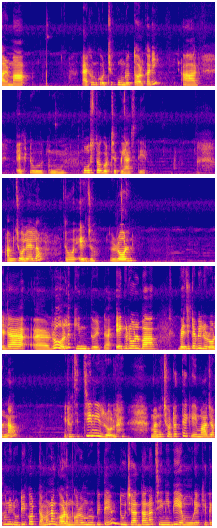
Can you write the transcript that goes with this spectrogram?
আর মা এখন করছে কুমড়োর তরকারি আর একটু পোস্ত করছে পেঁয়াজ দিয়ে। আমি চলে এলাম। তো এই যে রোল। এটা রোল, কিন্তু এটা এগ রোল বা ভেজিটেবিল রোল না। এটা হচ্ছে চিনির রোল মানে ছোটোর থেকে মা যখনই রুটি করতো, আমার না গরম গরম রুটিতে দু চার দানা চিনি দিয়ে মুড়ে খেতে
